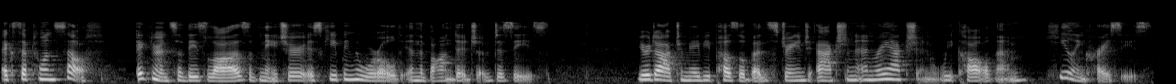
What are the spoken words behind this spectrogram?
except oneself. Ignorance of these laws of nature is keeping the world in the bondage of disease. Your doctor may be puzzled by the strange action and reaction, we call them healing crises,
